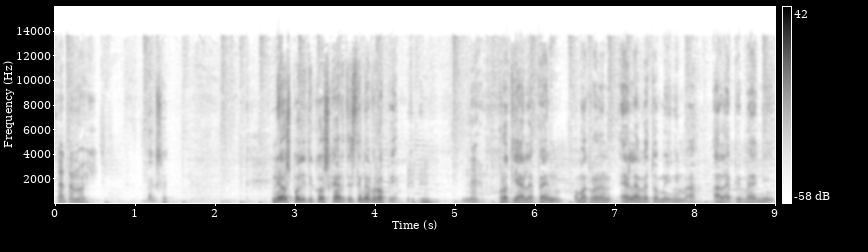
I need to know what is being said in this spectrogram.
Θα ήταν όχι. Εντάξει. Νέος πολιτικός χάρτης στην Ευρώπη. ναι. Πρώτη Αλεπέν, ο Μακρόν έλαβε το μήνυμα, αλλά επιμένει.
